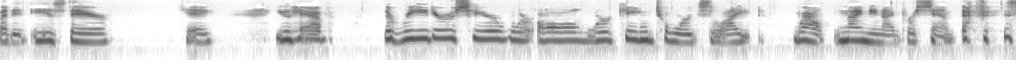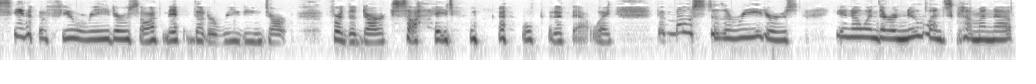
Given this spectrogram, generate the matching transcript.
but it is there. Okay? You have the readers here, we're all working towards light. Well, 99%. I've seen a few readers on there that are reading dark for the dark side. we'll put it that way. But most of the readers you know, and there are new ones coming up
